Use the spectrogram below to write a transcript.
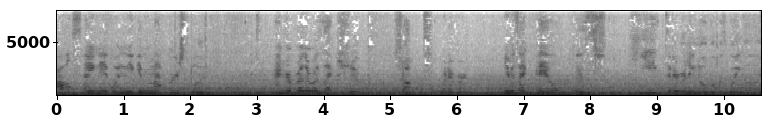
I'll sign it when you give me my first one. And her brother was like shook, shocked, whatever. He was like pale because he didn't really know what was going on.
